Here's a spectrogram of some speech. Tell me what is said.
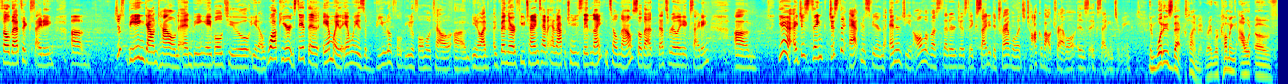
so that's exciting. Um, just being downtown and being able to, you know, walk here and stay at the Amway. The Amway is a beautiful, beautiful hotel. Um, you know, I've, I've been there a few times, haven't had an opportunity to stay the night until now, so that that's really exciting. Um, yeah, I just think just the atmosphere and the energy and all of us that are just excited to travel and to talk about travel is exciting to me. And what is that climate, right? We're coming out of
